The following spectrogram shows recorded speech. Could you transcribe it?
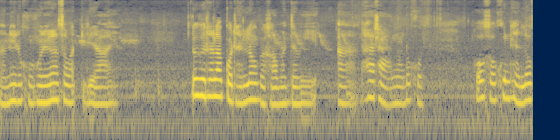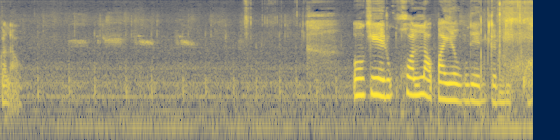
อันนี้ทุกคนคนนี้เราสวัสดีได้ ก็คือถ้าเรากด hello กับเขามันจะมี อ่าท่าทางนะทุกคน เพราะเขาขึ้น hello กับเรา โอเค ทุกคนเราไปโรงเรียนกันดีกว่า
